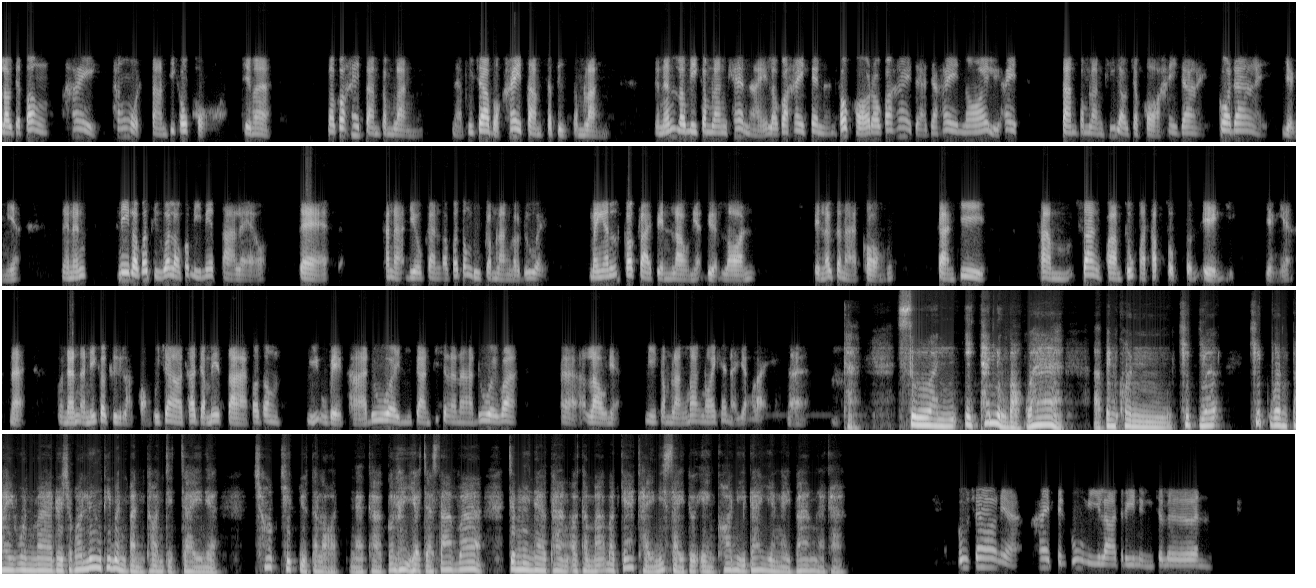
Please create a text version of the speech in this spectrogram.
เราจะต้องให้ทั้งหมดตามที่เขาขอใช่ไหมเราก็ให้ตามกำลังนะพระเจ้าบอกให้ตามสติกำลังดังนั้นเรามีกำลังแค่ไหน เราก็ให้แค่นั้นเขาขอเราก็ให้แต่อาจจะให้น้อยหรือให้ตามกำลังที่เราจะพอให้ได้ ก็ได้อย่างเนี้ยดังนั้นนี่เราก็ถือว่าเราก็มีเมตตาแล้ว แต่ขณะเดียวกันเราก็ต้องดูกำลังเราด้วย ไม่งั้นก็กลายเป็นเราเนี่ยเดือดร้อน เป็นลักษณะของการที่ ทำสร้างความทุกข์มาทับศพตนเองอีกอย่างเงี้ยนะเพราะนั้นอันนี้ก็คือหลักของพระเจ้าถ้าจะเมตตาก็ต้องมีอุเบกขาด้วย มีการพิจารณาด้วยว่าเราเนี่ยมีกำลังมากน้อยแค่ไหนอย่างไรนะค่ะส่วนอีกท่านหนึ่งบอกว่าเป็นคนคิดเยอะคิดวนไปวนมาโดยเฉพาะเรื่องที่มันบั่นทอนจิตใจเนี่ย ชอบคิดอยู่ตลอดนะคะ ก็เลยอยากจะทราบว่าจะมีแนวทางเอาธรรมะมาแก้ไขนิสัยตัวเองข้อนี้ได้ยังไงบ้างนะคะผู้เจ้าเนี่ยให้เป็นผู้มีราตรีหนึ่งเจริญ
